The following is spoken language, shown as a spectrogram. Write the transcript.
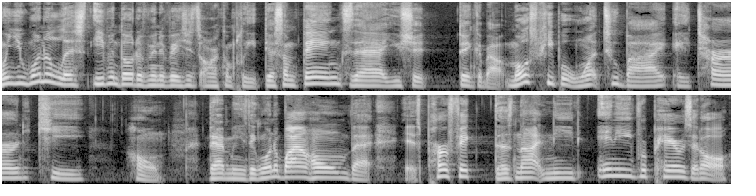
when you want to list, even though the renovations aren't complete, there's some things that you should think about. Most people want to buy a turnkey home. That means they want to buy a home that is perfect, does not need any repairs at all.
